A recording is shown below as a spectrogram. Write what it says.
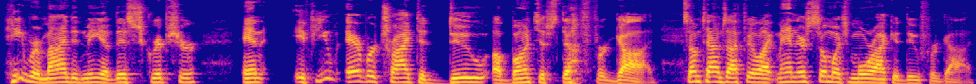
He reminded me of this scripture. And if you've ever tried to do a bunch of stuff for God, sometimes I feel like, man, there's so much more I could do for God.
